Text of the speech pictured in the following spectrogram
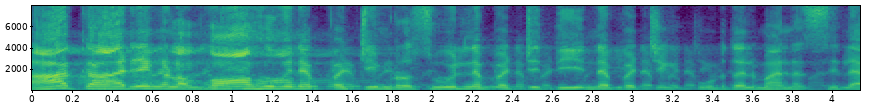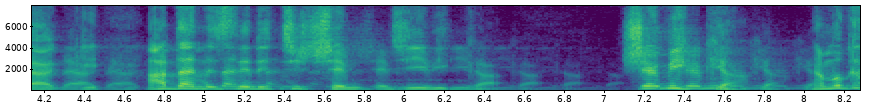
ആ കാര്യങ്ങൾ അള്ളാഹുവിനെ പറ്റിയും റസൂലിനെ പറ്റി ദീനിനെ പറ്റി കൂടുതൽ മനസ്സിലാക്കി അതനുസരിച്ച് ജീവിക്കുക. ക്ഷമിക്കുക. നമുക്ക്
